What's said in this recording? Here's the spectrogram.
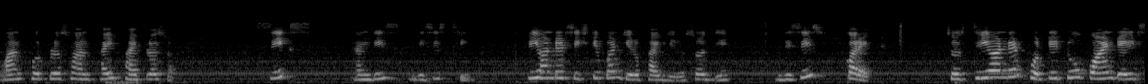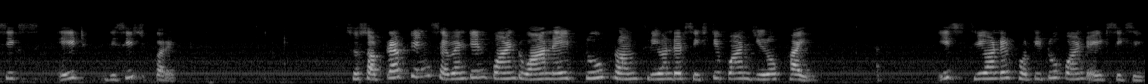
1 4 plus 1 5 5 plus 1 6 and this this is 3 360.050 so the, this is correct. So 342.868 this is correct. So subtracting 17.182 from 360.05 is 342.868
